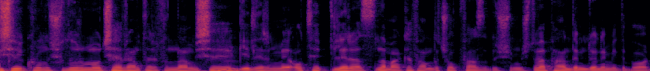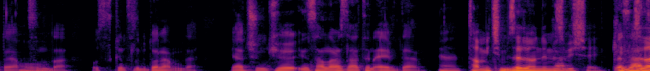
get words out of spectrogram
bir şey konuşulur mu? Çevrem tarafından bir şey Hı. gelir mi? O tepkileri aslında ben kafamda çok fazla düşünmüştüm ve pandemi dönemiydi bu arada yaptığımda. O sıkıntılı bir dönemde. Ya çünkü insanlar zaten evde. Yani tam içimize döndüğümüz Ha. bir şey. Ve Kendimizi zaten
